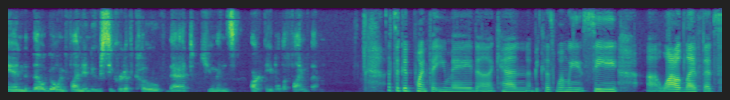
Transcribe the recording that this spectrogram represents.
And they'll go and find a new secretive cove that humans aren't able to find them. That's a good point that you made, uh, Ken, because when we see uh, wildlife that's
